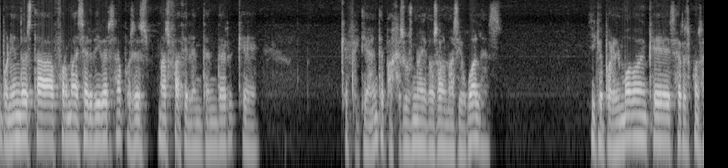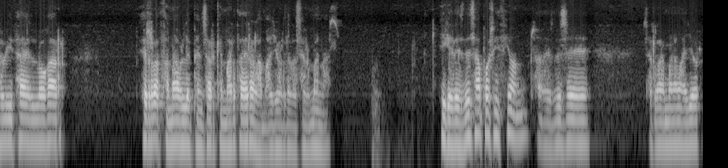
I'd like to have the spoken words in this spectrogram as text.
suponiendo esta forma de ser diversa, pues es más fácil entender que, efectivamente para Jesús no hay dos almas iguales. Y que por el modo en que se responsabiliza el hogar es razonable pensar que Marta era la mayor de las hermanas. Y que desde esa posición, o sea, desde ese ser la hermana mayor,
